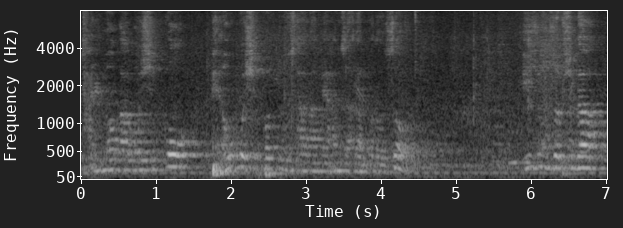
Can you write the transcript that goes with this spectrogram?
닮아가고 싶고 배우고 싶었던 사람의 한 사람으로서 이중섭 씨가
